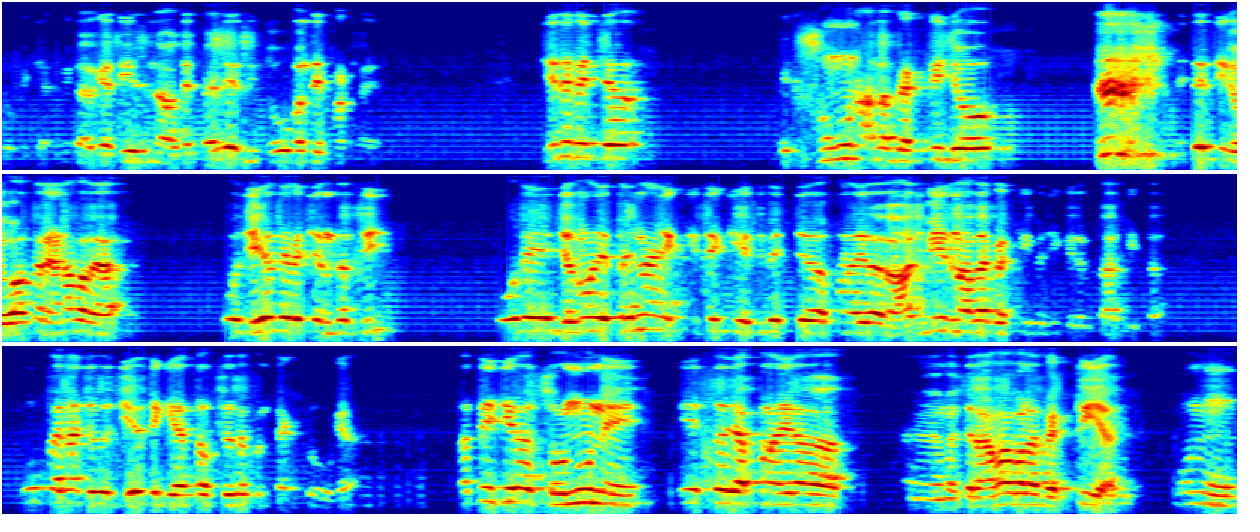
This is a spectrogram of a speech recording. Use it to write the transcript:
ਜੋ ਕਿ ਜ਼ਖਮੀ ਕਰ ਗਿਆ ਸੀ। ਇਸ ਨਾਲ ਦੇ ਪਹਿਲੇ ਅਸੀਂ ਦੋ ਬੰਦੇ ਫੜ ਲਏ। ਜਿਹਦੇ ਵਿੱਚ ਇੱਕ ਸੋਨੂ ਨਾਂ ਦਾ ਵਿਅਕਤੀ ਜੋ ਇੱਥੇ ਧੀਰੋਵਾਲ ਦਾ ਰਹਿਣ ਵਾਲਾ ਉਹ ਜੇਲ੍ਹ ਦੇ ਵਿੱਚ ਅੰਦਰ ਸੀ। ਉਹਦੇ ਜਦੋਂ ਇਹ ਪਹਿਲਾਂ ਇੱਕ ਕਿਸੇ ਕੇਸ ਵਿੱਚ ਆਪਣਾ ਜਿਹੜਾ ਰਾਜਵੀਰ ਨਾਂ ਦਾ ਵਿਅਕਤੀ ਅਸੀਂ ਗ੍ਰਿਫਤਾਰ ਕੀਤਾ, ਉਹ ਪਹਿਲਾਂ ਜਦੋਂ ਜੇਲ੍ਹ 'ਚ ਗਿਆ ਤਾਂ ਉੱਥੇ ਉਹਦਾ ਕੰਟੈਕਟ ਹੋ ਗਿਆ ਅਤੇ ਜਿਹੜਾ ਸੋਨੂ ਨੇ ਇਸ ਆਪਣਾ ਜਿਹੜਾ ਮਚਰਾਵਾ ਵਾਲਾ ਵਿਅਕਤੀ ਆ, ਉਹਨੂੰ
